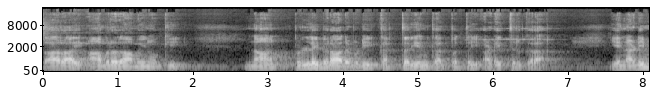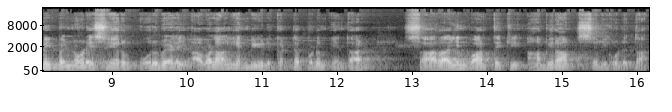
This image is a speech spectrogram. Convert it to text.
சாராய் ஆபிரகாமை நோக்கி நான் பிள்ளை பெறாதபடி கர்த்தர் என் கர்ப்பத்தை அடைத்திருக்கிறார். என் அடிமை பெண்ணோடே சேரும் ஒருவேளை அவளால் என் வீடு கட்டப்படும் என்றால் சாராயின் வார்த்தைக்கு ஆபிராம் செவி கொடுத்தான்.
